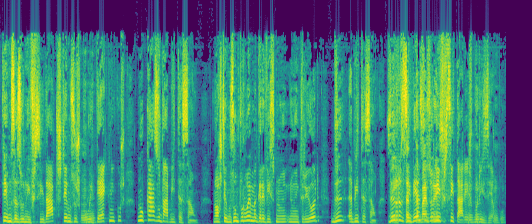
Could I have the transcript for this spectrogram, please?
temos as universidades, temos os uhum. politécnicos. No caso da habitação, nós temos um problema gravíssimo no, no interior de habitação, de Sim, residências universitárias, uhum, por exemplo. Uhum.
